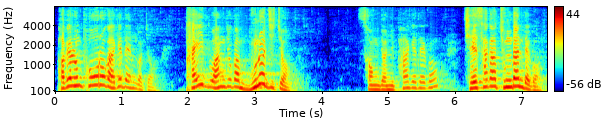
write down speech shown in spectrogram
바벨론 포로 가게 되는 거죠. 다윗 왕조가 무너지죠. 성전이 파괴되고 제사가 중단되고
